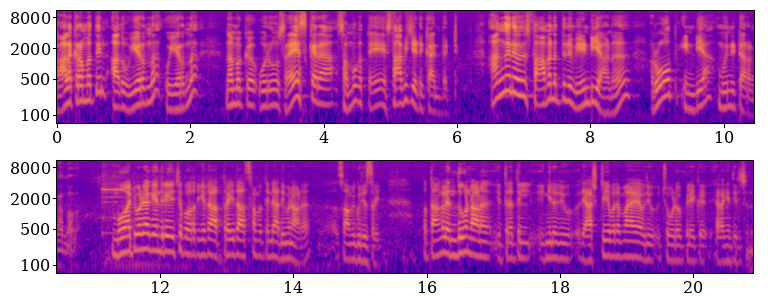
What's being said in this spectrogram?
കാലക്രമത്തിൽ അത് ഉയർന്ന് ഉയർന്ന് നമുക്ക് ഒരു ശ്രേയസ്കര സമൂഹത്തെ സ്ഥാപിച്ചെടുക്കാൻ പറ്റും. അങ്ങനെ ഒരു സ്ഥാപനത്തിന് വേണ്ടിയാണ് റോപ്പ് ഇന്ത്യ മുന്നിട്ടിറങ്ങുന്നത്. മൂവാറ്റുപുഴ കേന്ദ്രീകരിച്ച് പ്രവർത്തിക്കുന്ന അത്രൈത ആശ്രമത്തിന്റെ അധിപനാണ് സ്വാമി ഗുരുശ്രീ. അപ്പോൾ താങ്കൾ എന്തുകൊണ്ടാണ് ഇത്തരത്തിൽ ഇങ്ങനൊരു രാഷ്ട്രീയപരമായ ഒരു ചുവടുവയ്പ്പിലേക്ക് ഇറങ്ങി തിരിച്ചത്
